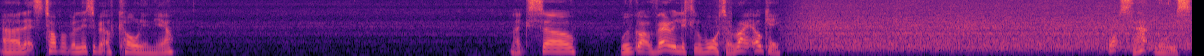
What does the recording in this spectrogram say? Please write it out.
Uh, let's top up a little bit of coal in here. Like so. We've got very little water. Right, okay. What's that noise?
